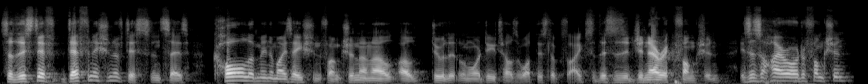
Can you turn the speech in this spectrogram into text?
So this def definition of distance says call a minimization function, and I'll, I'll, do a little more details of what this looks like. So this is a generic function. Is this a higher order function?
